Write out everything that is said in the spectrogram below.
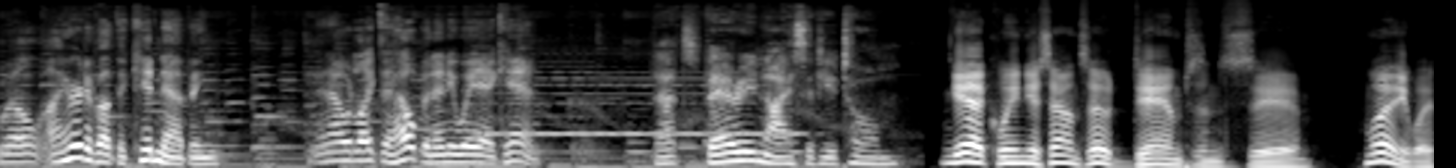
Well, I heard about the kidnapping. and I would like to help in any way I can. That's very nice of you, Tom. Yeah, Queen, you sound so damn sincere. Well, anyway,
